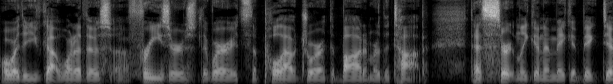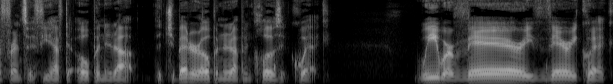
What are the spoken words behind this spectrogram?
or whether you've got one of those uh, freezers that where it's the pull out drawer at the bottom or the top. That's certainly going to make a big difference if you have to open it up. But you better open it up and close it quick we were very, very quick.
